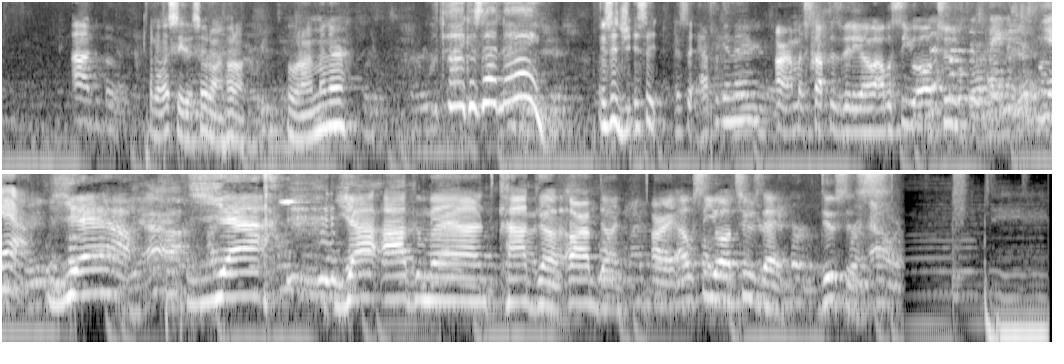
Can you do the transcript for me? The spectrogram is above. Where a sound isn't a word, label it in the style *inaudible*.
Agbu. Hold on. Let's see this. Hold on. Hold on. Hold on. I'm in there. What the heck is that name? Is it is it is it African name? All right. I'm gonna stop this video. I will see you all Tuesday. Name is just Yeah. Yeah. Yeah. Yeah. Agman Kaga. All right, I'm done. All right, I will see you all Tuesday. Deuces.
